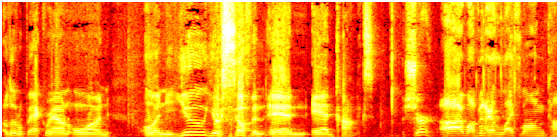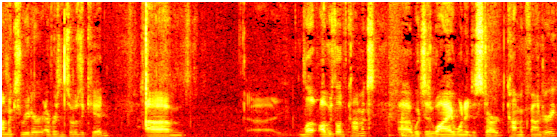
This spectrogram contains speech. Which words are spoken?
a little background on on you yourself and and, and comics. Sure. Uh, well, I've been a lifelong comics reader ever since I was a kid. Um, uh, lo- always loved comics, uh, which is why I wanted to start Comic Foundry.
